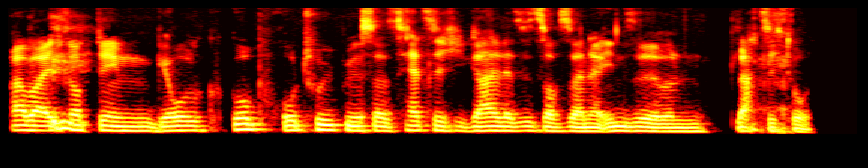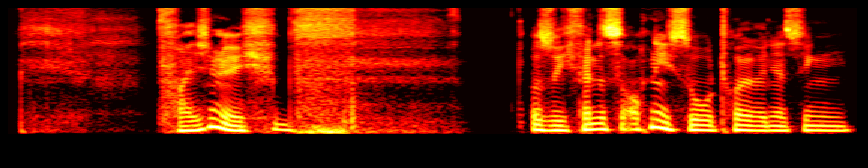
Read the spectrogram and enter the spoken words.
Aber ich glaube, den Go- GoPro-Typen ist das herzlich egal. Der sitzt auf seiner Insel und lacht sich tot. weiß ich nicht. Also ich fände es auch nicht so toll, wenn jetzt wegen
